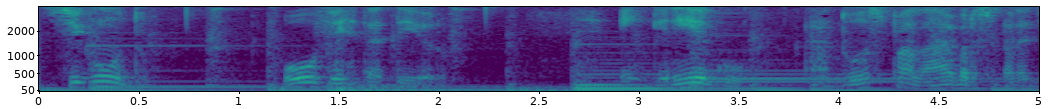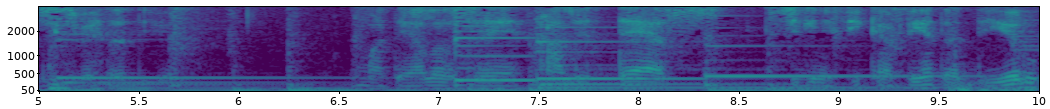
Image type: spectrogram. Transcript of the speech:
Segundo, o verdadeiro. Em grego, duas palavras para dizer verdadeiro. Uma delas é aletes, que significa verdadeiro,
